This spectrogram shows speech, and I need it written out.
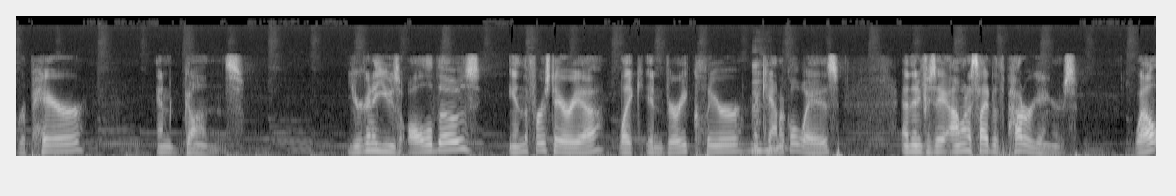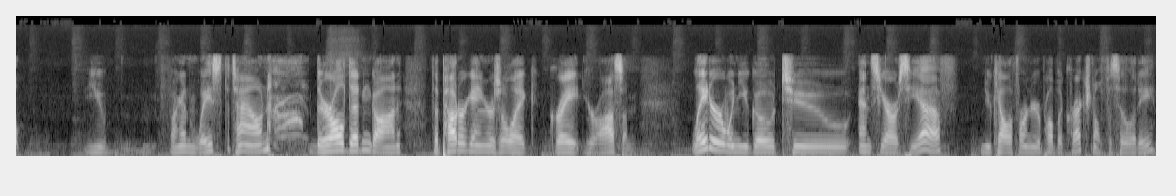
repair and guns, you're going to use all of those in the first area, like in very clear mm-hmm. mechanical ways. And then if you say, I want to side with the powder gangers, well, you fucking waste the town. They're all dead and gone. The powder gangers are like, great, you're awesome. Later, when you go to NCRCF, New California Republic Correctional Facility,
